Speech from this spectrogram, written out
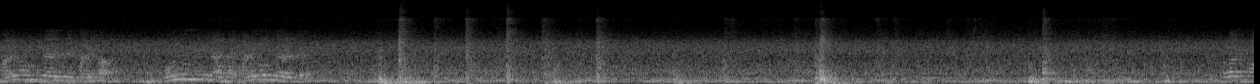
다리가 움직여야지, 다리가. 몸이 움직이는 게 아니라 다리가 움직여야지. 들어가지 마.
